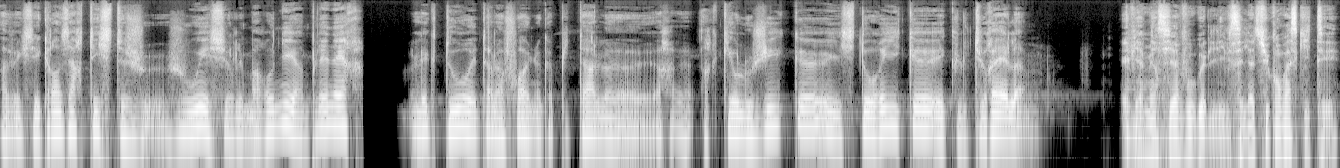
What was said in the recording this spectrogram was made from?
avec ses grands artistes jou- jouer sur les marronniers en plein air. Lectour est à la fois une capitale euh, ar- archéologique, historique et culturelle. Eh bien merci à vous Godlive. C'est là-dessus qu'on va se quitter.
